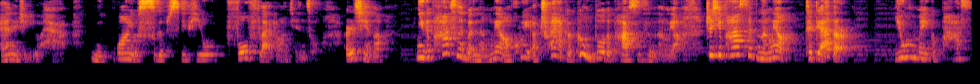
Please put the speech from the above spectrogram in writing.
energy you have。你不光有四个 CPU full flat 往前走，而且呢，你的 positive 能量会 attract 更多的 positive 能量。这些 positive 能量 together，you make a pos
